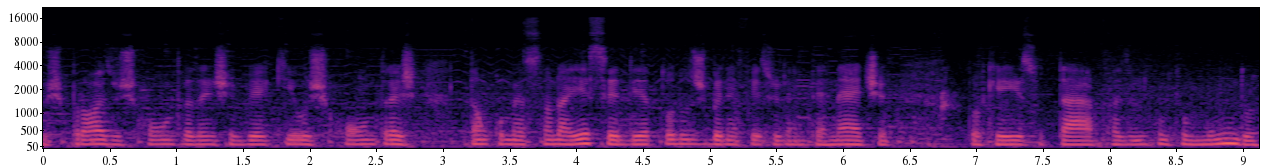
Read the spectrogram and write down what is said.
os prós e os contras, a gente vê que os contras estão começando a exceder todos os benefícios da internet, porque isso está fazendo com que o mundo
